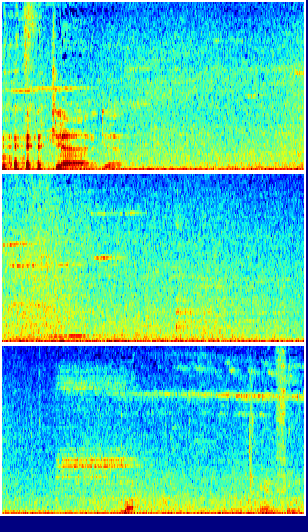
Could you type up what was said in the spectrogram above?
claro, claro. Bom, enfim.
